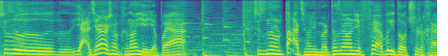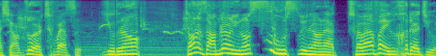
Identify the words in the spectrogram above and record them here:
就是雅间上可能也一般，就是那种大厅里面，但是人家饭味道确实还香。坐着吃饭时候，有的人真的咱们这儿有人四五十岁人了，吃完饭以后喝点酒，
